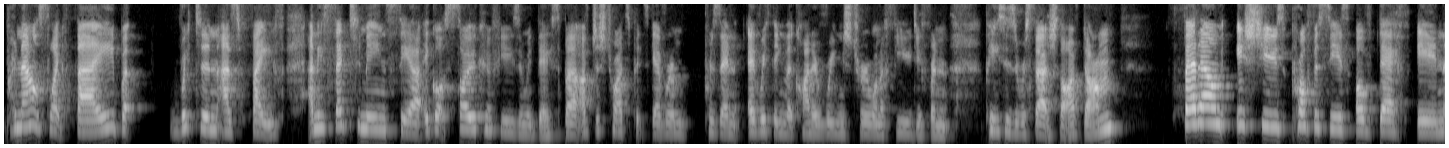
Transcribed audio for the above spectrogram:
pronounced like they, but written as faith and he said to me in Sia, it got so confusing with this, but I've just tried to put together and present everything that kind of rings true on a few different pieces of research that I've done. Fedelm issues prophecies of death in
